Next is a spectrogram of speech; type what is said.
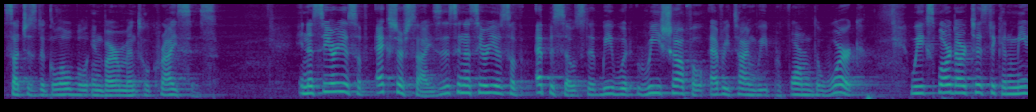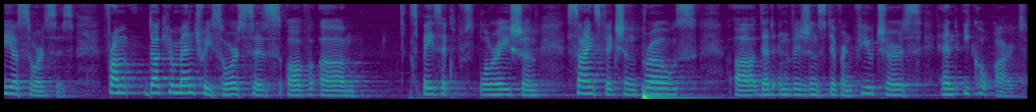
such as the global environmental crisis? In a series of exercises, in a series of episodes that we would reshuffle every time we performed the work, we explored artistic and media sources, from documentary sources of um, space exploration, science fiction prose uh, that envisions different futures, and eco art.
